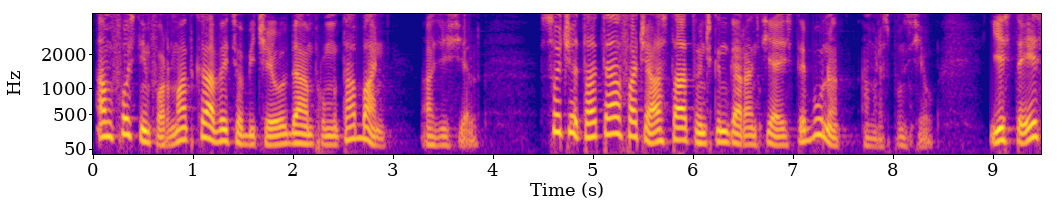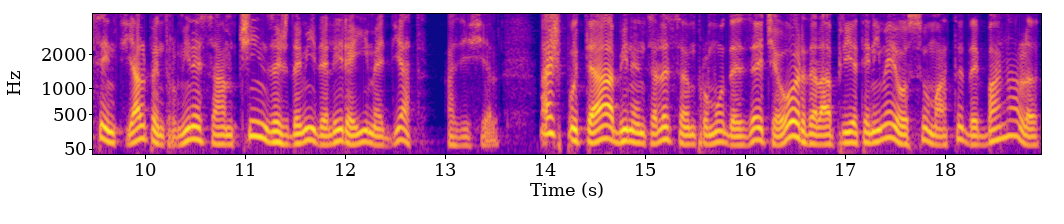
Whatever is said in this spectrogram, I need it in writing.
am fost informat că aveți obiceiul de a împrumuta bani, a zis el. Societatea face asta atunci când garanția este bună, am răspuns eu. Este esențial pentru mine să am 50.000 de lire imediat, a zis el. Aș putea, bineînțeles, să împrumut de 10 ori de la prietenii mei o sumă atât de banală,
